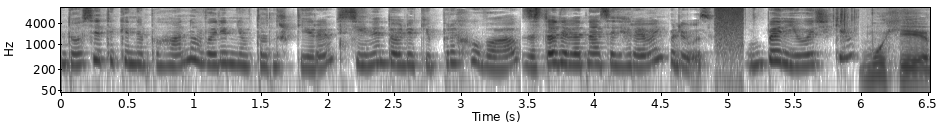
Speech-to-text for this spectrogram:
Досить таки непогано вирівняв тон шкіри. Всі недоліки приховав за 119 гривень плюс. Берівочки мухи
